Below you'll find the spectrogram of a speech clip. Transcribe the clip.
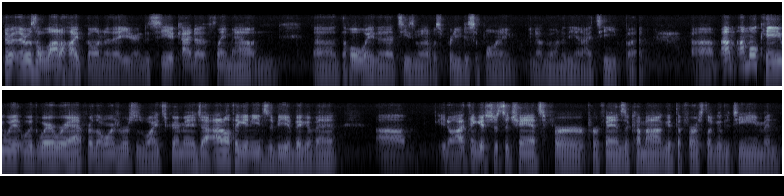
there, there was a lot of hype going into that year, and to see it kind of flame out and uh, the whole way that that season went was pretty disappointing, you know, going to the NIT. But um, I'm, I'm okay with, with where we're at for the Orange versus White scrimmage. I, I don't think it needs to be a big event. Um, you know, I think it's just a chance for, for fans to come out and get the first look of the team and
